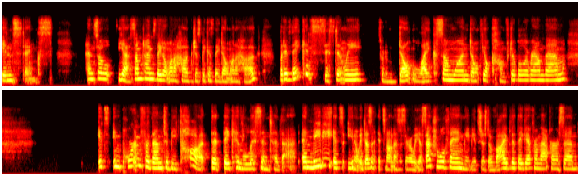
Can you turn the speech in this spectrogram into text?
instincts. And so, yeah, sometimes they don't want to hug just because they don't want to hug. But if they consistently sort of don't like someone, don't feel comfortable around them, it's important for them to be taught that they can listen to that. And maybe it's you know it doesn't it's not necessarily a sexual thing. Maybe it's just a vibe that they get from that person.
